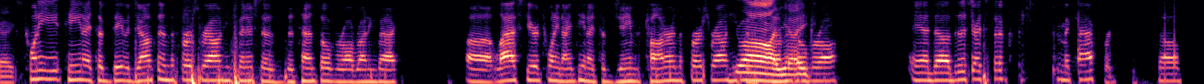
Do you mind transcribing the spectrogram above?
Yikes. 2018, I took David Johnson in the first round. He finished as the 10th overall running back. Uh, last year, 2019, I took James Conner in the first round. He finished Oh, yikes. overall. And uh, this year, I took Christian McCaffrey. So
